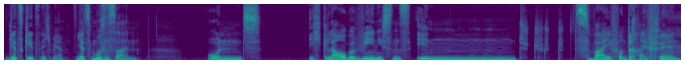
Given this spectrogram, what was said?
jetzt geht's nicht mehr. Jetzt muss es sein. Und ich glaube, wenigstens in zwei von drei Fällen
